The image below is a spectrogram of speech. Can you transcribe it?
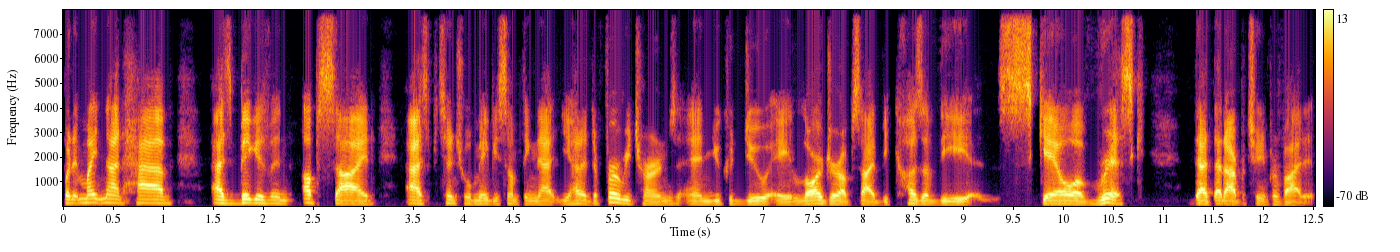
but it might not have as big of an upside as potential maybe something that you had to defer returns and you could do a larger upside because of the scale of risk that that opportunity provided.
